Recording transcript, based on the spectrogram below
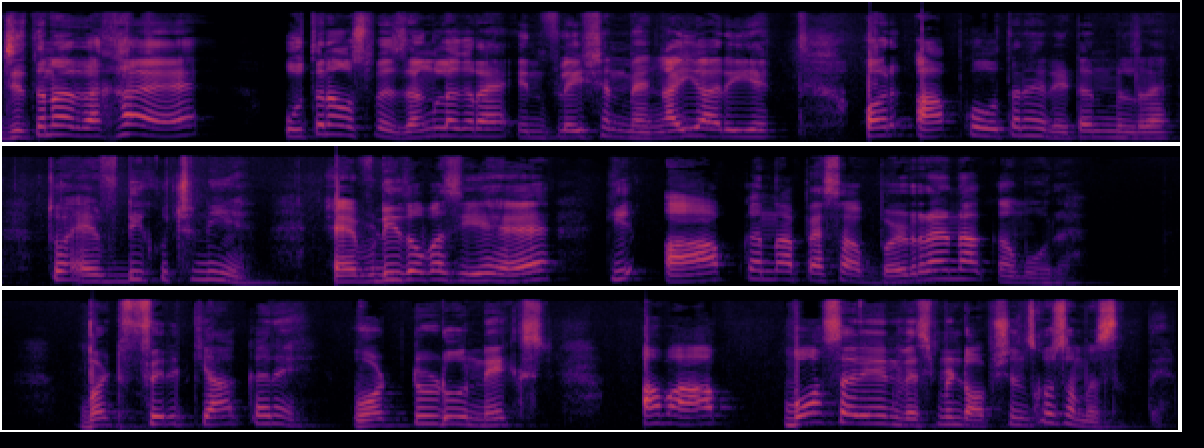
जितना रखा है उतना उस पर जंग लग रहा है इन्फ्लेशन महँगाई आ रही है और आपको उतना रिटर्न मिल रहा है। तो एफडी कुछ नहीं है। एफडी तो बस ये है कि आपका ना पैसा बढ़ रहा है, ना कम हो रहा है। बट फिर क्या करें? वॉट टू डू नेक्स्ट अब आप बहुत सारे इन्वेस्टमेंट ऑप्शन को समझ सकते हैं।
